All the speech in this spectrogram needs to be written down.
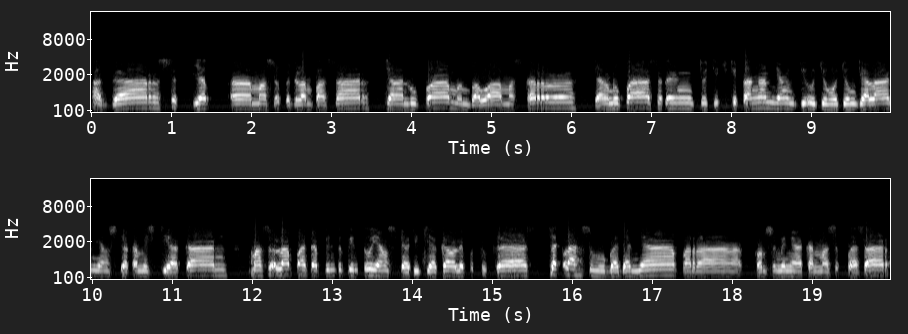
agar setiap uh, masuk ke dalam pasar jangan lupa membawa masker. Jangan lupa sering cuci-cuci tangan yang di ujung-ujung jalan yang sudah kami sediakan. Masuklah pada pintu-pintu yang sudah dijaga oleh petugas, ceklah suhu badannya. Para konsumen yang akan masuk pasar,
